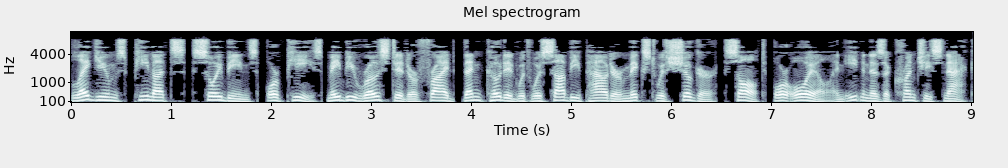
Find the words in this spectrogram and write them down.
Legumes peanuts, soybeans, or peas may be roasted or fried, then coated with wasabi powder mixed with sugar, salt, or oil and eaten as a crunchy snack.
